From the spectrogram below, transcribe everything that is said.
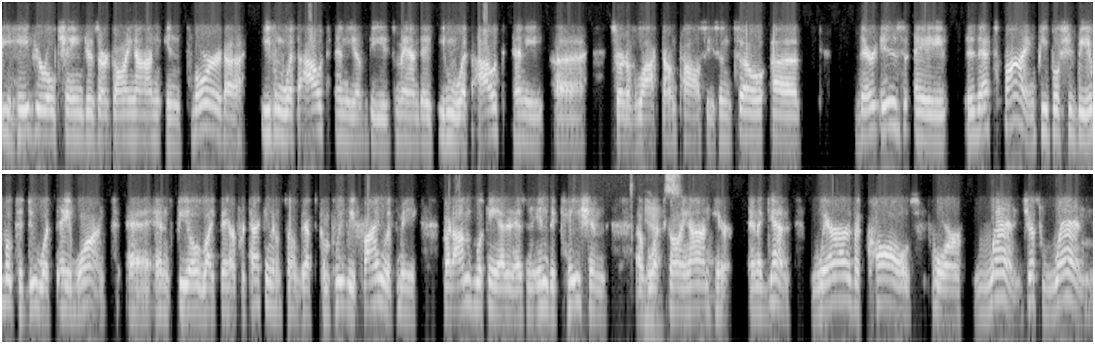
behavioral changes are going on in Florida, even without any of these mandates, even without any uh, sort of lockdown policies. And so uh, there is a that's fine. People should be able to do what they want uh, and feel like they are protecting themselves. That's completely fine with me. But I'm looking at it as an indication of yes. what's going on here. And again, where are the calls for when, just when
